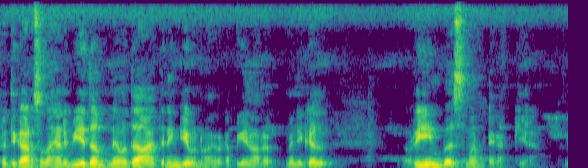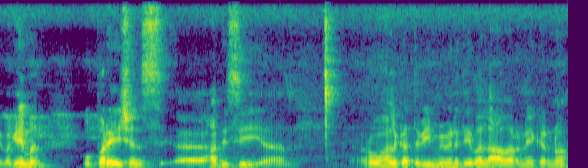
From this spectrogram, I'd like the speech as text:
ප්‍රතිකාර සඳහා යන වියදම් නැවත ආයතනෙන් ගෙවනවා. ඒකට අපි කියන අර මෙඩිකල් රීම්බර්ස්මන්ට් එකක් කියලා. ඒ වගේම ඔපරේෂන්ස් හදිසි රෝහල්ගත වීම මෙවැනි දේවල් ආවරණය කරනවා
